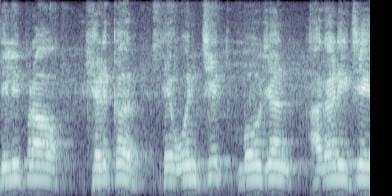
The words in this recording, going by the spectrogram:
दिलीपराव खेडकर हे वंचित बहुजन आघाडीचे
